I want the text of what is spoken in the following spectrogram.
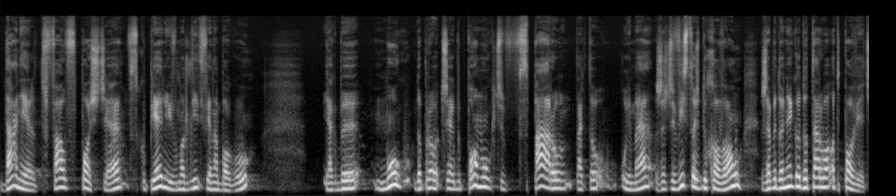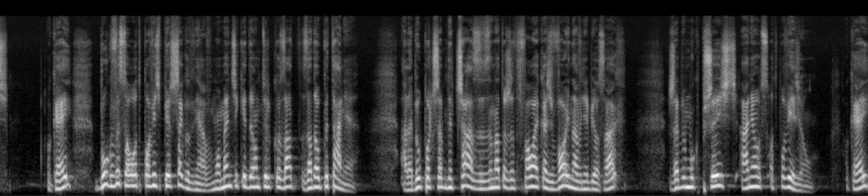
Daniel trwał w poście, w skupieniu i w modlitwie na Bogu, jakby mógł, czy jakby pomógł, czy wsparł, tak to ujmę, rzeczywistość duchową, żeby do niego dotarła odpowiedź. Okay? Bóg wysłał odpowiedź pierwszego dnia, w momencie, kiedy on tylko za, zadał pytanie. Ale był potrzebny czas, ze na to, że trwała jakaś wojna w niebiosach, żeby mógł przyjść anioł z odpowiedzią. Okay?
